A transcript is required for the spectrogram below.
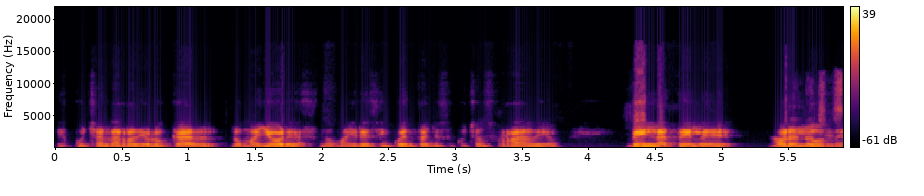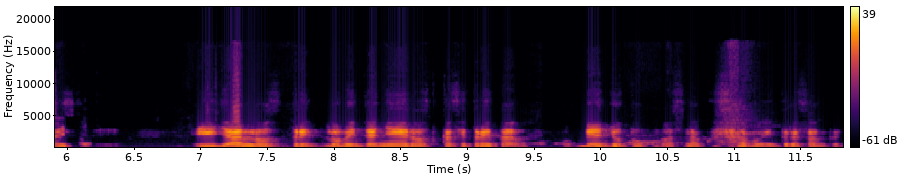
escuchan la radio local, los mayores, ¿no? Mayores de 50 años escuchan su radio, ven la tele. Ahora Y ya los, los veinteañeros, casi 30, ven YouTube, ¿no? Es una cosa muy interesante.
